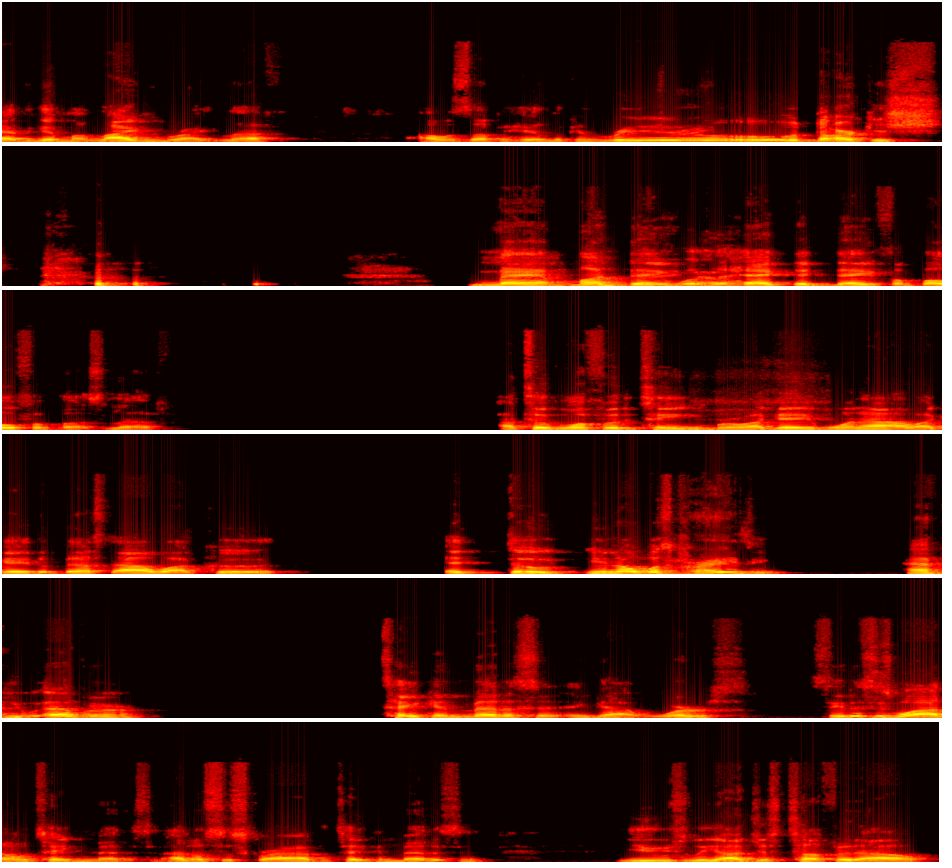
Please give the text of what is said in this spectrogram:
Had to get my lighting right, left. I was up in here looking real right. darkish. Man, Monday was a hectic day for both of us, left. I took one for the team, bro. I gave one hour. I gave the best hour I could. It, dude, you know what's crazy? Have you ever taken medicine and got worse? See, this is why I don't take medicine. I don't subscribe to taking medicine Usually I just tough it out.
